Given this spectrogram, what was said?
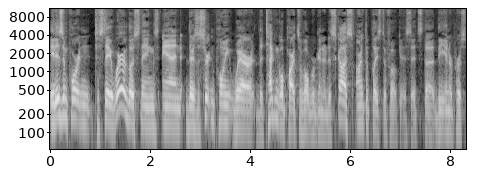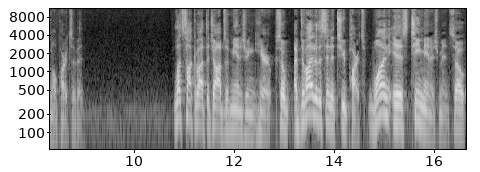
it is important to stay aware of those things, and there's a certain point where the technical parts of what we're going to discuss aren't the place to focus. It's the, the interpersonal parts of it let's talk about the jobs of managing here. So I've divided this into two parts. One is team management. So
